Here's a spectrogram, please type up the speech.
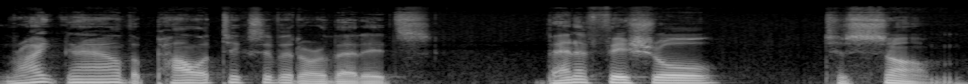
right now, the politics of it are that it's beneficial to some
